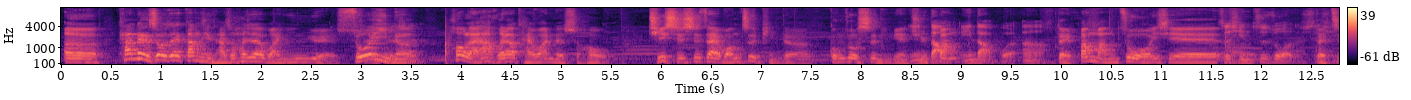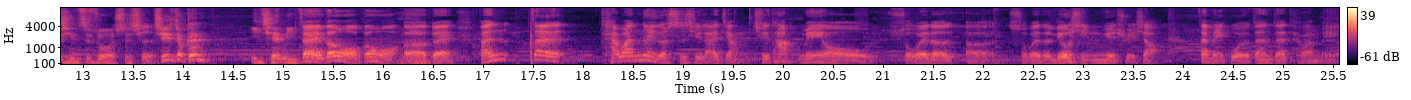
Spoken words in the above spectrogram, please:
呃，他那个时候在当警察的时候，他就在玩音乐，所以呢，是后来他回到台湾的时候，其实是在王志平的工作室里面去引导帮引导过，嗯，对帮忙做一些执行呃制作的事情。对执行制作的事情。其实就跟以前你对，在跟我跟我呃，对，反正在台湾那个时期来讲，其实它没有所谓的呃所谓的流行音乐学校，在美国有，但是在台湾没有。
